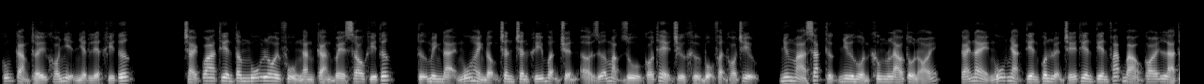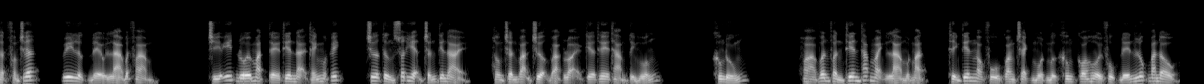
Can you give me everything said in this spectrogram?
cũng cảm thấy khó nhịn nhiệt liệt khí tức. Trải qua thiên tâm ngũ lôi phủ ngăn cản về sau khí tức, tự mình đại ngũ hành động chân chân khí vận chuyển ở giữa mặc dù có thể trừ khử bộ phận khó chịu, nhưng mà xác thực như hồn không láo tổ nói, cái này ngũ nhạc tiên quân luyện chế thiên tiên pháp bảo coi là thật phẩm chất, uy lực đều là bất phàm chí ít đối mặt tề thiên đại thánh một kích, chưa từng xuất hiện chấn tiên đài, hồng trần vạn trượng vạc loại kia thê thảm tình huống. Không đúng. Hòa vân phần thiên tháp mạnh là một mặt, thỉnh tiên ngọc phủ quang trạch một mực không có hồi phục đến lúc ban đầu,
